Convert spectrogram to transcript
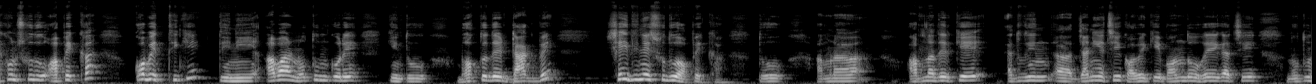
এখন শুধু অপেক্ষা, কবে থেকে তিনি আবার নতুন করে কিন্তু ভক্তদের ডাকবে, সেই দিনে শুধু অপেক্ষা। তো আমরা আপনাদেরকে এতদিন জানিয়েছি কবে কি বন্ধ হয়ে গেছে, নতুন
